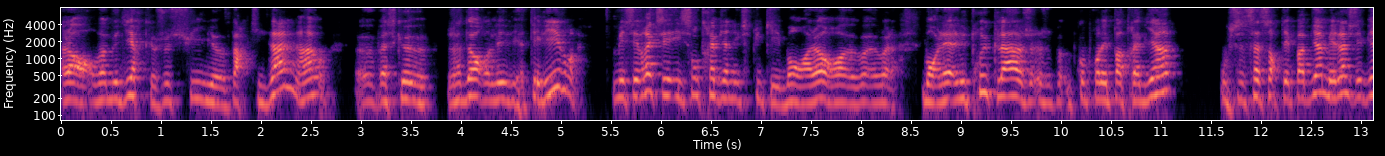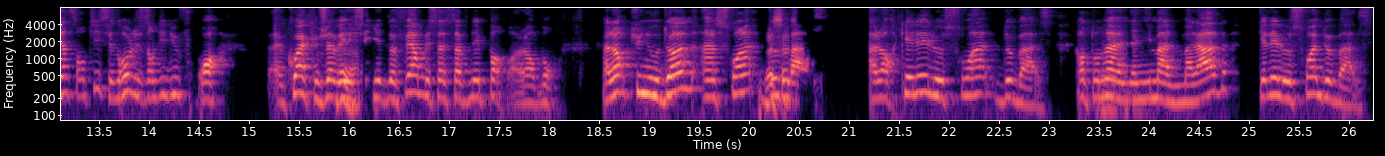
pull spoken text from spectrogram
alors, on va me dire que je suis euh, partisane, hein, euh, parce que j'adore tes livres, mais c'est vrai qu'ils sont très bien expliqués. Bon, alors, euh, voilà. Bon, les, trucs là, je ne comprenais pas très bien, ou ça, ne sortait pas bien, mais là, j'ai bien senti, c'est drôle, j'ai senti du froid. Euh, quoi que j'avais essayé de le faire, mais ça, ça venait pas. Alors bon. Alors tu nous donnes un soin de base. Alors quel est le soin de base? Quand on a un animal malade, quel est le soin de base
